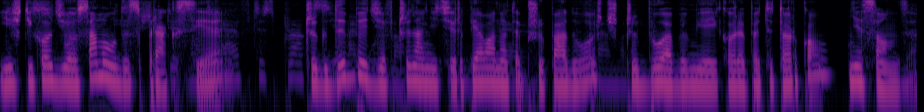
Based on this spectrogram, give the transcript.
Jeśli chodzi o samą dyspraksję, czy gdyby dziewczyna nie cierpiała na tę przypadłość, czy byłabym jej korepetytorką? Nie sądzę.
